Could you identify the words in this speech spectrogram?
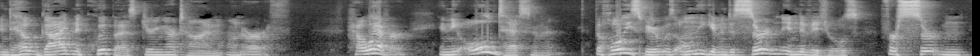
and to help guide and equip us during our time on earth. However, in the Old Testament, the Holy Spirit was only given to certain individuals for certain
